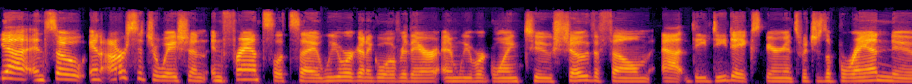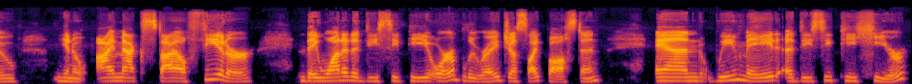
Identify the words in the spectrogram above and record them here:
Yeah, and so in our situation in France, let's say we were going to go over there and we were going to show the film at the D-Day Experience, which is a brand new, you know, IMAX style theater. They wanted a DCP or a Blu-ray, just like Boston, and we made a DCP here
